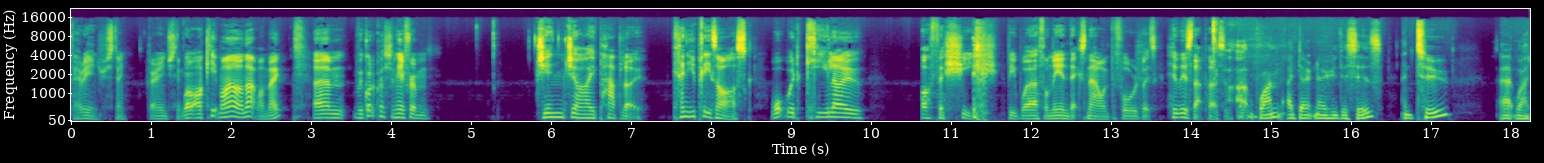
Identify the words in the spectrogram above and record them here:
Very interesting. Very interesting. Well, I'll keep my eye on that one, mate. Um, we've got a question here from Jinjai Pablo. Can you please ask what would kilo of a sheesh be worth on the index now and before Woodward's? Who is that person? Uh, one, I don't know who this is and two, uh, well, I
